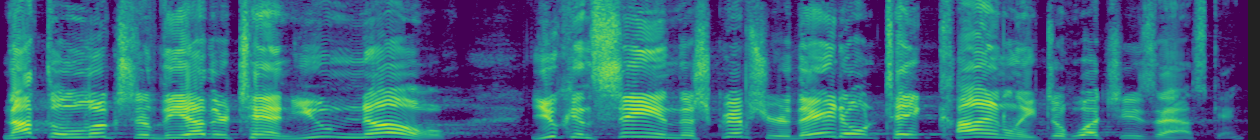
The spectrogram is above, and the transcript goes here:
not the looks of the other 10. You know, you can see in the scripture, they don't take kindly to what she's asking.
